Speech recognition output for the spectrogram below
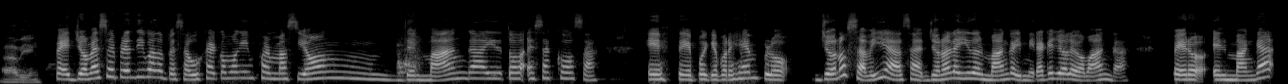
Ah, bien. Pues yo me sorprendí cuando empecé a buscar como que información del manga y de todas esas cosas. Este, porque, por ejemplo, yo no sabía, o sea, yo no he leído el manga y mira que yo leo manga, pero el manga,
